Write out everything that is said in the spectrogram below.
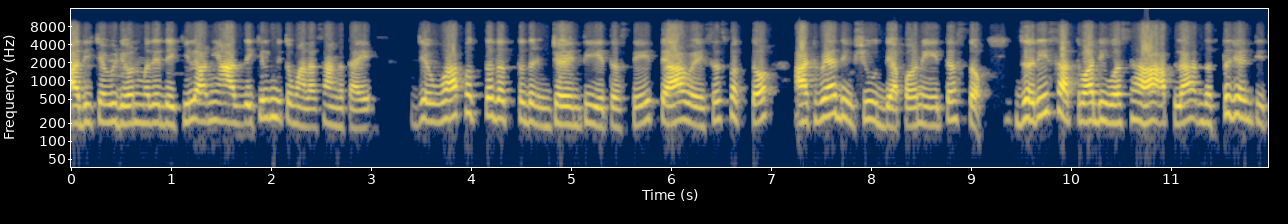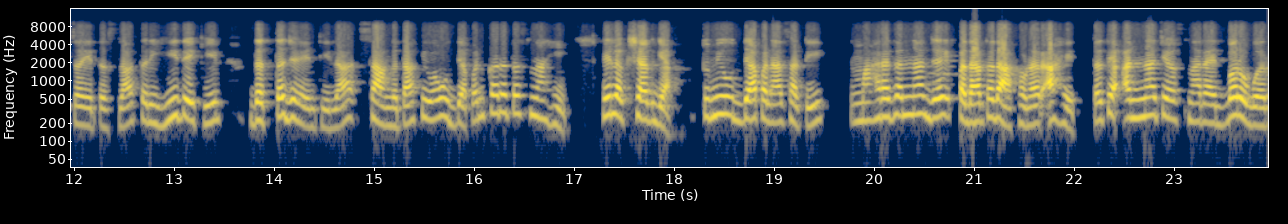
आधीच्या व्हिडिओमध्ये देखील आणि आज देखील मी तुम्हाला सांगत आहे. जेव्हा फक्त दत्त जयंती येत असते त्यावेळेसच फक्त आठव्या दिवशी उद्यापन येत असतं. जरी सातवा दिवस हा आपला दत्त जयंतीचा येत असला तरीही देखील दत्त जयंतीला सांगता किंवा उद्यापन करतच नाही. हे लक्षात घ्या. तुम्ही उद्यापनासाठी महाराजांना जे पदार्थ दाखवणार आहेत तर ते अन्नाचे असणार आहेत बरोबर.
